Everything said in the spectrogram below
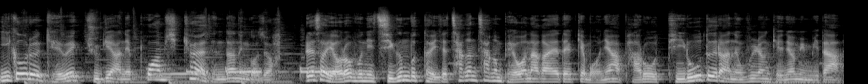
이거를 계획 주기 안에 포함시켜야 된다는 거죠. 그래서 여러분이 지금부터 이제 차근차근 배워나가야 될 게 뭐냐? 바로 deload라는 훈련 개념입니다.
